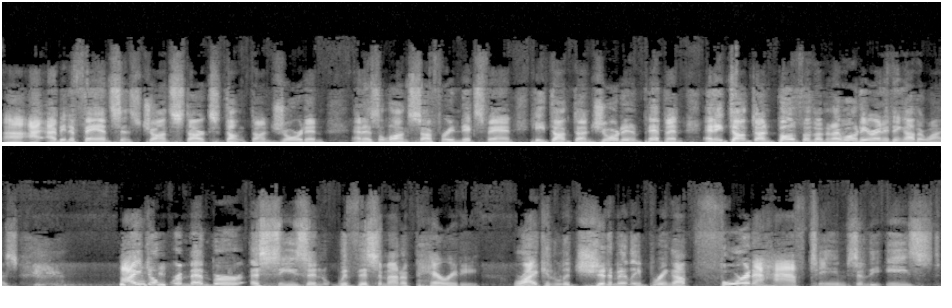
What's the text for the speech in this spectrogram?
Uh, I, I've been a fan since John Starks dunked on Jordan, and as a long-suffering Knicks fan, he dunked on Jordan and Pippen, and he dunked on both of them, and I won't hear anything otherwise. I don't remember a season with this amount of parity where I can legitimately bring up four and a half teams in the East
